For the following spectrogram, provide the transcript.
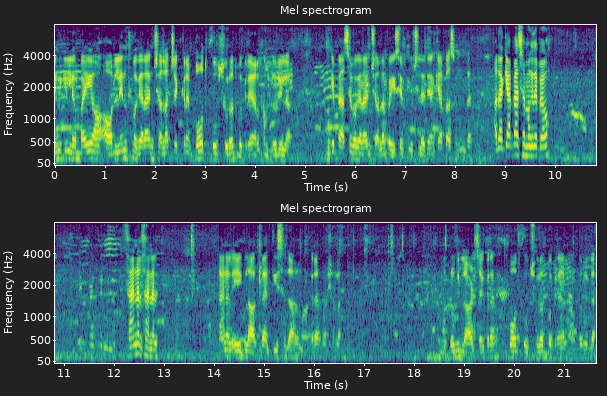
इनकी लंबाई और लेंथ वगैरह इंशाल्लाह चेक करें। बहुत खूबसूरत बकरे हैं, अल्हम्दुलिल्लाह। इनके पैसे वगैरह इंशाल्लाह भाई से पूछ लेते हैं, क्या पैसा माँगता है। अदा, क्या पैसे मांगते पे हो? फाइनल फाइनल फाइनल एक लाख पैंतीस हज़ार मांग रहा है, माशाल्लाह। बकरों की लाड चेक करें, बहुत खूबसूरत बकरे हैं, अल्हम्दुलिल्लाह।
